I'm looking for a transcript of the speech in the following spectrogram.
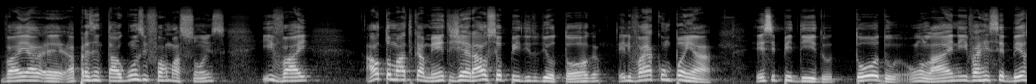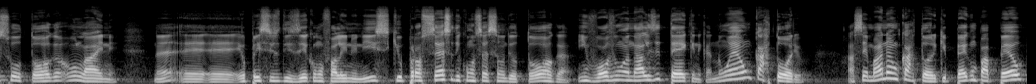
vai é, apresentar algumas informações e vai automaticamente gerar o seu pedido de outorga. Ele vai acompanhar esse pedido todo online e vai receber a sua outorga online. Né? É, é, eu preciso dizer, como falei no início, que o processo de concessão de outorga envolve uma análise técnica, não é um cartório. A semana é um cartório que pega um papel,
